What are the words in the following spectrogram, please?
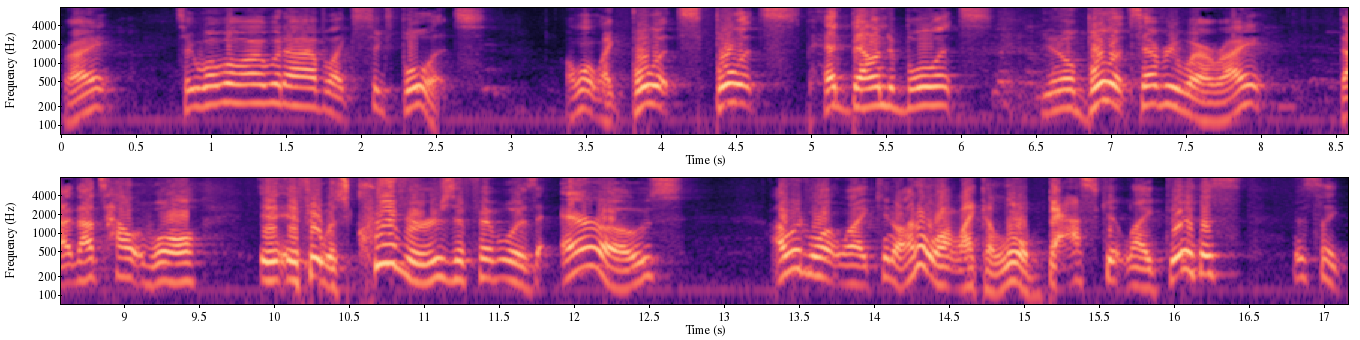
right? So, well, well, I would have like six bullets. I want like bullets, bullets, head-bounded bullets, you know, bullets everywhere, right? That, that's how, well, if it was quivers, if it was arrows, I would want like, you know, I don't want like a little basket like this. It's like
